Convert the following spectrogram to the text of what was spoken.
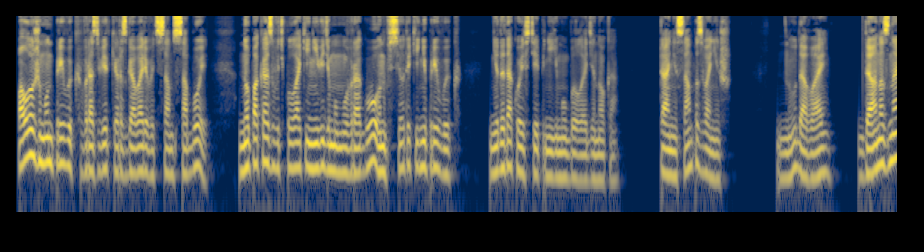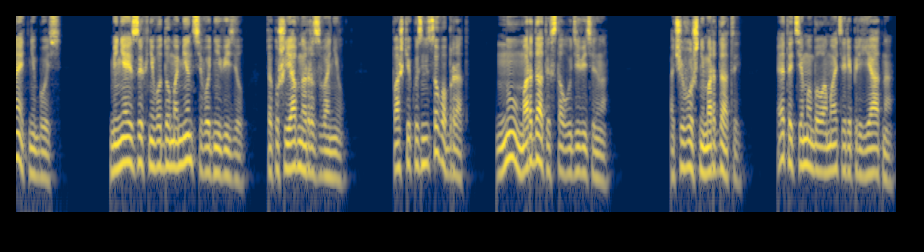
Положим, он привык в разведке разговаривать сам с собой, но показывать кулаки невидимому врагу он все-таки не привык. Не до такой степени ему было одиноко. «Тане сам позвонишь?» «Ну, давай». «Да она знает, небось. Меня из ихнего дома мент сегодня видел, так уж явно раззвонил. Пашке Кузнецова брат? Ну, мордатый стал удивительно». «А чего ж не мордатый?» Эта тема была матери приятна.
